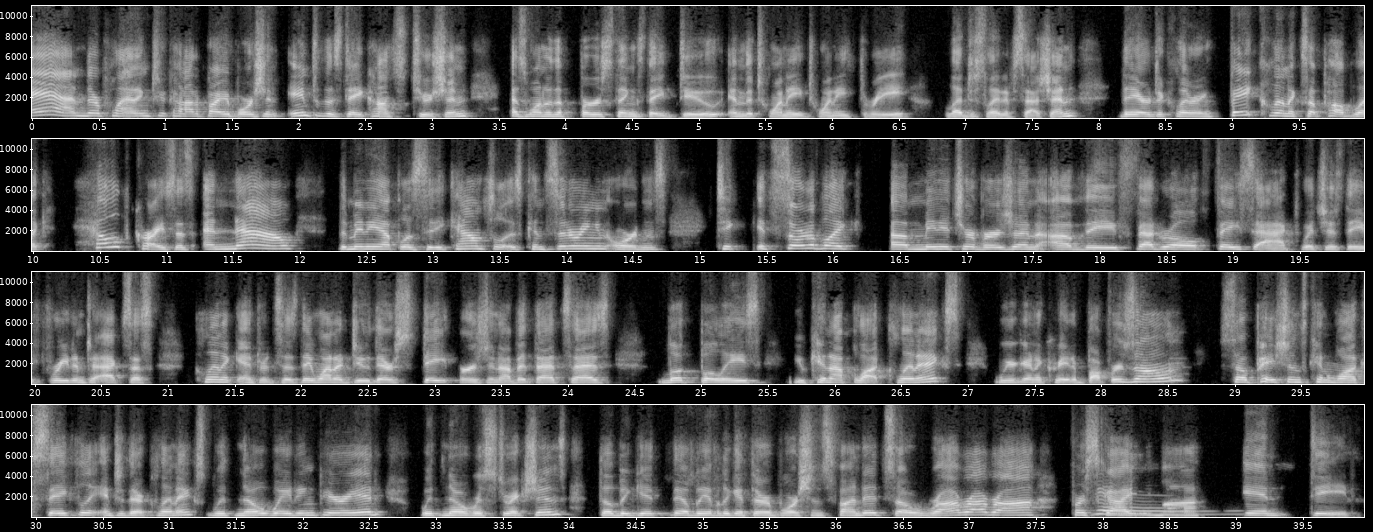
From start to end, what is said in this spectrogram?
and they're planning to codify abortion into the state constitution as one of the first things they do in the 2023 legislative session. They are declaring fake clinics a public health crisis. And now the Minneapolis City Council is considering an ordinance to, it's sort of like a miniature version of the federal FACE Act, which is the Freedom to Access Clinic Entrances. They want to do their state version of it that says, look, bullies, you cannot block clinics. We're going to create a buffer zone so patients can walk safely into their clinics with no waiting period, with no restrictions. They'll be get they'll be able to get their abortions funded. So rah rah rah for Ski-U-Mah, indeed.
